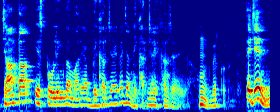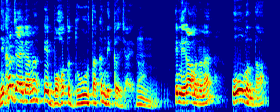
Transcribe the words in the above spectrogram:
ਜਾਂ ਤਾਂ ਇਸ ਟ੍ਰੋਲਿੰਗ ਦਾ ਮਾਰਿਆ ਬਿਖਰ ਜਾਏਗਾ ਜਾਂ ਨਿਖਰ ਜਾਏਗਾ? ਨਿਖਰ ਜਾਏਗਾ। ਹੂੰ ਬਿਲਕੁਲ। ਤੇ ਜੇ ਨਿਖਰ ਜਾਏਗਾ ਨਾ ਇਹ ਬਹੁਤ ਦੂਰ ਤੱਕ ਨਿਕਲ ਜਾਏਗਾ। ਹੂੰ। ਤੇ ਮੇਰਾ ਮੰਨਣਾ ਉਹ ਬੰਦਾ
